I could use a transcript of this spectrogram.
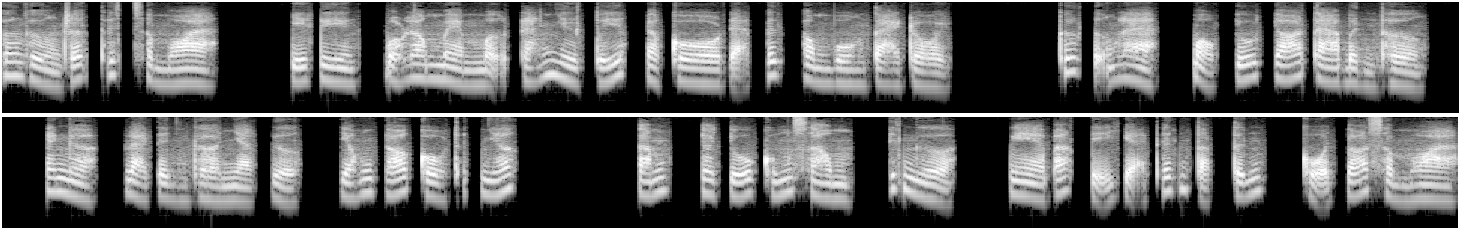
Hương thường rất thích sầm hoa, chỉ riêng bộ lông mềm mượt trắng như tuyết là cô đã thích không buông tay rồi. Cứ tưởng là một chú chó ta bình thường, ai ngờ lại tình cờ nhặt được giống chó cô thích nhất. Tắm cho chú cúng xong, thích ngừa, nghe bác sĩ giải thích tập tính của chó sầm hoa.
